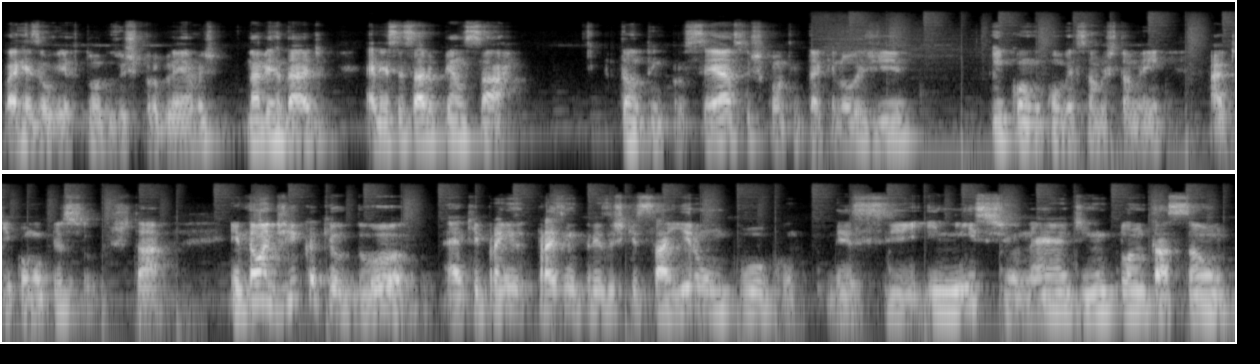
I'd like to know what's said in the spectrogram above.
vai resolver todos os problemas. Na verdade, é necessário pensar tanto em processos quanto em tecnologia e como conversamos também aqui como pessoas, tá? Então a dica que eu dou é que para as empresas que saíram um pouco desse início, né, de implantação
